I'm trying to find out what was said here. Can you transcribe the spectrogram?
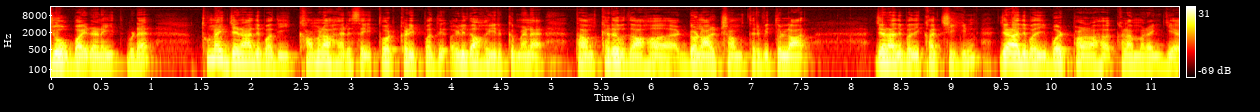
ஜோ பைடனை விட துணை ஜனாதிபதி கமலா ஹாரிஸை தோற்கடிப்பது எளிதாக இருக்கும் என தாம் கருவதாக டொனால்ட் ட்ரம்ப் தெரிவித்துள்ளார். ஜனாதிபதி கட்சியின் ஜனாதிபதி வேட்பாளராக களமிறங்கிய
